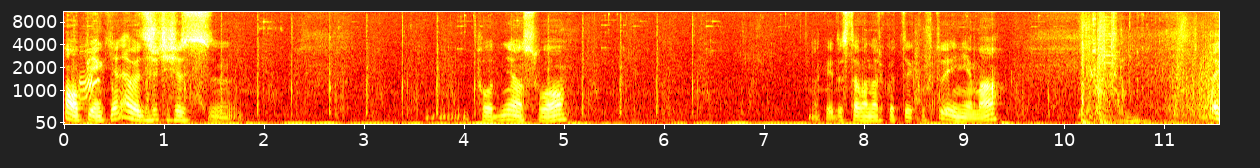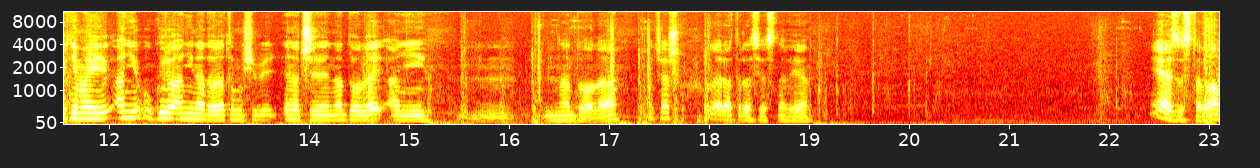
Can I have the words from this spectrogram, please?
O, pięknie, nawet życie się z... podniosło. Okej, dostawa narkotyków. Tu jej nie ma. Jak nie ma jej ani u góry, ani na dole, to musi być... Znaczy na dole, ani mm, na dole. Chociaż cholera teraz jasno wie. Jest zostawa.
